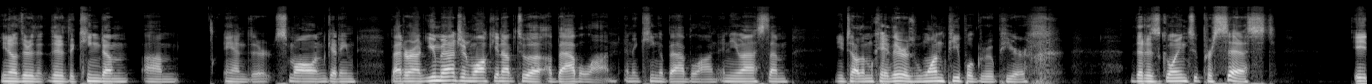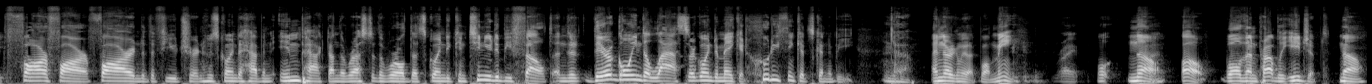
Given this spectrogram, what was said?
you know they're the, they're the kingdom um, and they're small and getting battered around. You imagine walking up to a, a Babylon and a king of Babylon, and you ask them, you tell them, okay, there is one people group here that is going to persist it far, far, far into the future and who's going to have an impact on the rest of the world that's going to continue to be felt and they're, they're going to last. They're going to make it. Who do you think it's going to be? yeah. And they're going to be like, well, me. Right. Well, no. Oh, well, then probably Egypt. No.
